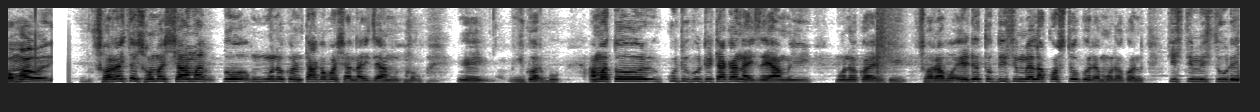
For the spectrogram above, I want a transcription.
সময় সরাইতে সমস্যা আমার তো মনে করেন টাকা পয়সা নাই যে আমি ই করব। আমার তো কোটি কোটি টাকা নাই যে আমি মনে করেন কি সরাবো। এটা তো দিছি মেলা কষ্ট করে মনে করেন কিস্তি মিস্তি উড়ে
